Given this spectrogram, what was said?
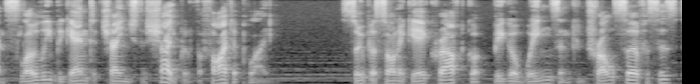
and slowly began to change the shape of the fighter plane. Supersonic aircraft got bigger wings and control surfaces,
